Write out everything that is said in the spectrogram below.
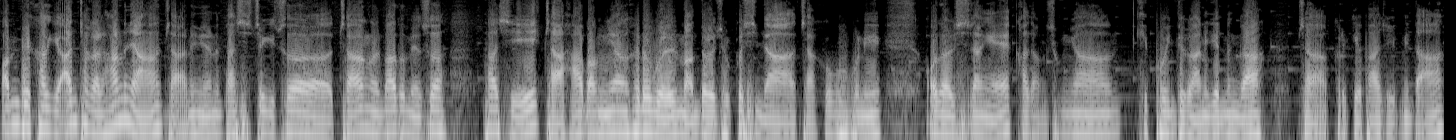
완벽하게 안착을 하느냐, 자, 아니면 다시 저기서 저항을 받으면서 다시 자 하방향 흐름을 만들어 줄 것이냐? 자 그 부분이 오늘 시장의 가장 중요한 키포인트가 아니겠는가? 자 그렇게 봐집니다.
